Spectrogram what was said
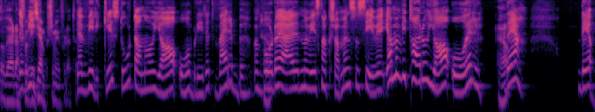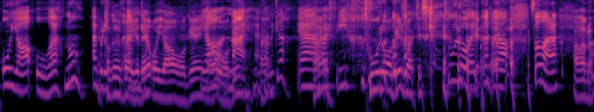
og Det er derfor det vi kjemper så mye for dette. Det er virkelig stort da når ja og blir et verb. Bård og jeg, når vi snakker sammen, så sier vi ja, men vi tar og ja år ja. det. Det og ja og nå er blitt Kan du begge det og ja og ja, ja Nei, jeg kan ikke det. Jeg har fri. Tor Åger, faktisk. Tor Åger, ja. Sånn er det. Ja, det er bra.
